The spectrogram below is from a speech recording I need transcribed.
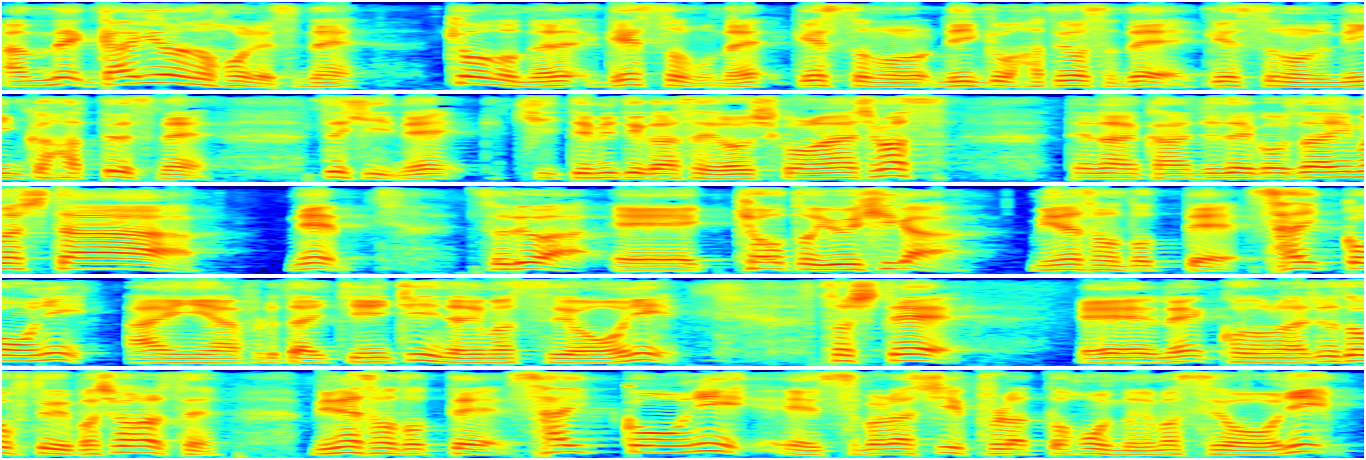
あのね、概要欄の方にですね、今日のね、ゲストもね、ゲストのリンクも貼ってますので、ゲストのリンク貼ってですね、ぜひね、聞いてみてください。よろしくお願いします。てな感じでございました。ね、それでは、えー、今日という日が皆様にとって最高に愛に溢れた一日になりますように、そして、えー、ね、このラジオトークという場所がですね、皆様にとって最高に、えー、素晴らしいプラットフォームになりますように、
